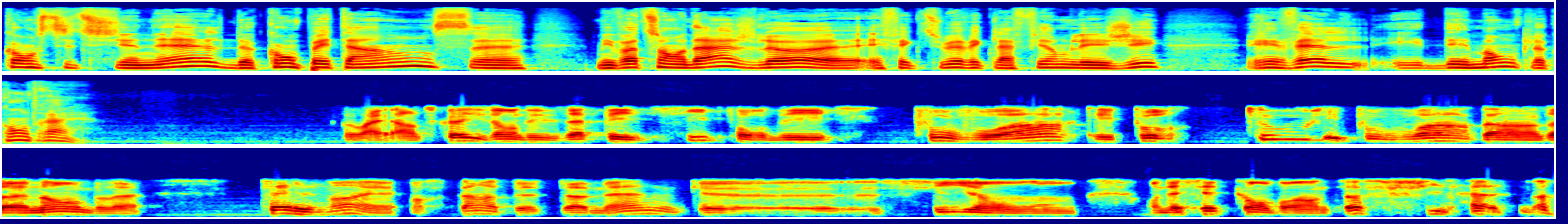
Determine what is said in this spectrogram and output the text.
constitutionnelles, de compétences. Mais votre sondage, là, euh, effectué avec la firme Léger, révèle et démontre le contraire. Oui, en tout cas, ils ont des appétits pour des pouvoirs et pour tous les pouvoirs dans un nombre tellement important de domaines que si on, on essaie de comprendre ça, finalement,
